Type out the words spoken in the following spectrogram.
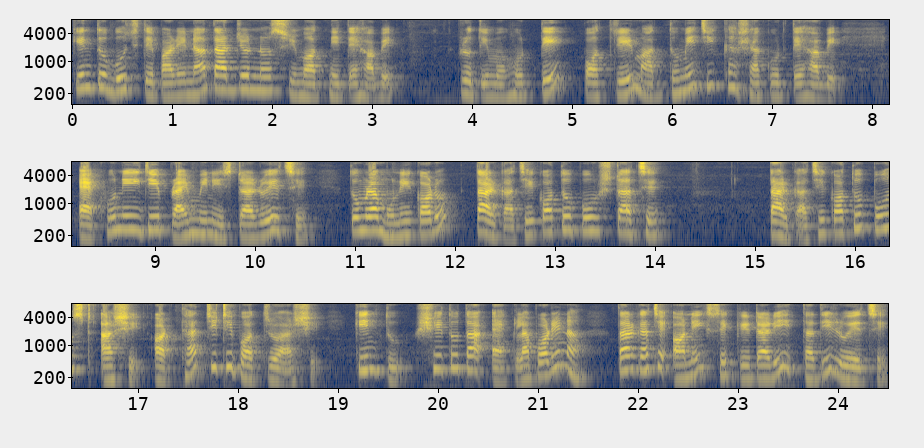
কিন্তু বুঝতে পারে না তার জন্য শ্রীমত নিতে হবে। প্রতি মুহূর্তে পত্রের মাধ্যমে জিজ্ঞাসা করতে হবে। এখন এই যে প্রাইম মিনিস্টার রয়েছে, তোমরা মনে করো তার কাছে কত পোস্ট আছে? তার কাছে কত পোস্ট আসে? অর্থাৎ চিঠিপত্র আসে। কিন্তু সে তো তা একলা পড়ে না। তার কাছে অনেক সেক্রেটারি ইত্যাদি রয়েছে।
